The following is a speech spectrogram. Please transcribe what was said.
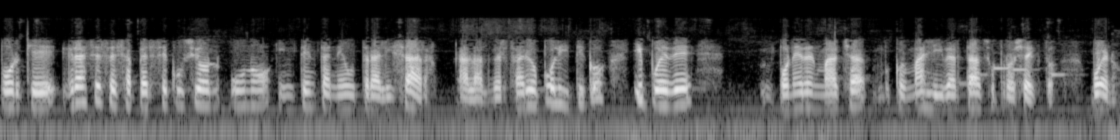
porque gracias a esa persecución uno intenta neutralizar al adversario político y puede poner en marcha con más libertad su proyecto. Bueno,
